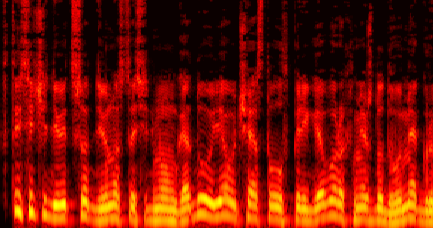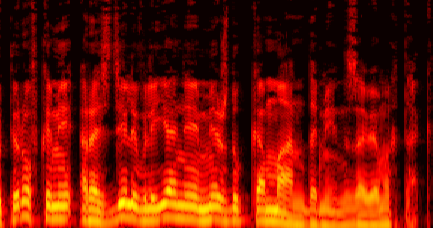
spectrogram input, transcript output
В 1997 году я участвовал в переговорах между двумя группировками о разделе влияния между командами, назовем их так.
